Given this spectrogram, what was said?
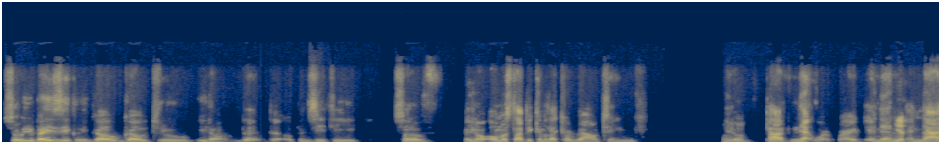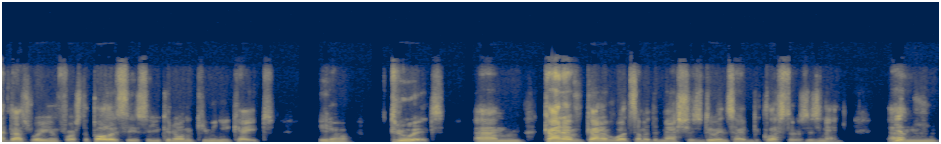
So you basically go go through, you know, the, the OpenZiti sort of, you know, almost that becomes like a routing, you mm-hmm. know, path network, right? And then yep. and that that's where you enforce the policy, so you can only communicate, you know, through it. Um, kind of kind of what some of the meshes do inside the clusters, isn't it? Um,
